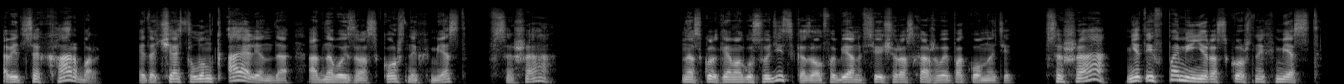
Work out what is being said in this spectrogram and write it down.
А ведь Сек-Харбор — это часть Лонг-Айленда, одного из роскошных мест в США. «Насколько я могу судить», — сказал Фабиан, все еще расхаживая по комнате, «в США нет и в помине роскошных мест,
